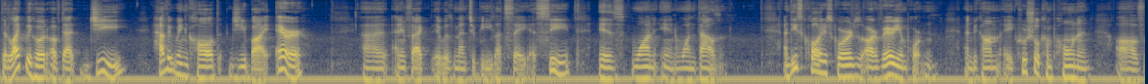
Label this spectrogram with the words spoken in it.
the likelihood of that G having been called G by error, uh, and in fact it was meant to be, let's say, a C, is 1 in 1,000. And these quality scores are very important and become a crucial component of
